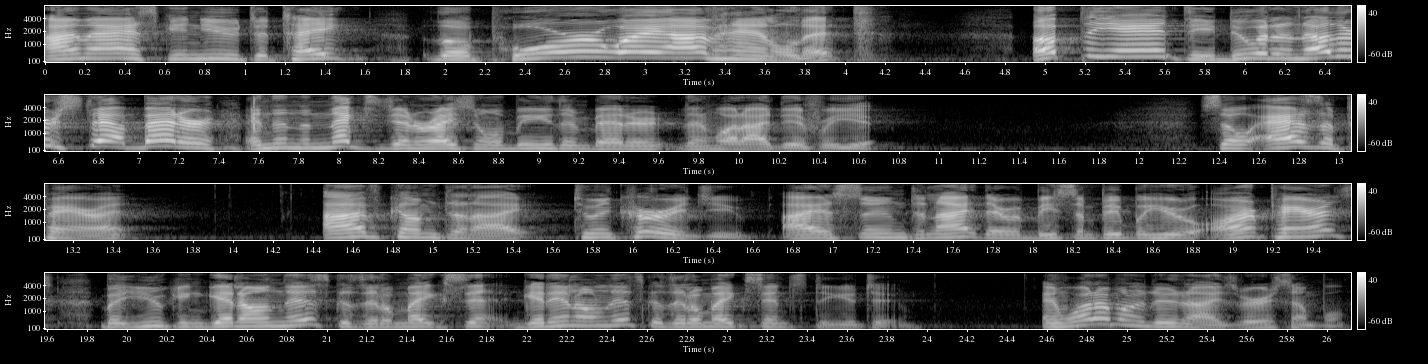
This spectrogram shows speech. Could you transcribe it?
I'm asking you to take the poor way I've handled it up the ante, do it another step better, and then the next generation will be even better than what I did for you. So, as a parent, I've come tonight to encourage you. I assume tonight there would be some people here who aren't parents, but you can get on this because it'll make sense. Get in on this because it'll make sense to you too. And what I'm going to do tonight is very simple.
